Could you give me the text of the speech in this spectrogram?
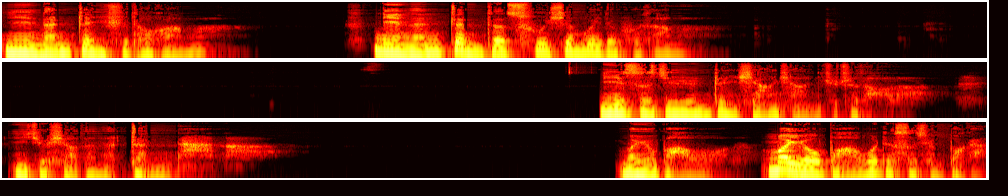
你能证虚陀洹吗？你能证得初心位的菩萨吗？你自己认真想想，你就知道了，你就晓得那真难呐。没有把握，没有把握的事情不干。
